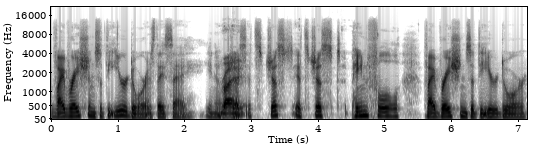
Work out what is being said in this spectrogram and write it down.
vibrations at the ear door, as they say. You know, right. just, it's just it's just painful vibrations at the ear door.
